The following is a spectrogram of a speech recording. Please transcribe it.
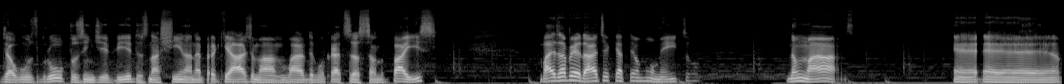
de alguns grupos, indivíduos na China, né, para que haja uma maior democratização do país. Mas a verdade é que até o momento não há é, é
